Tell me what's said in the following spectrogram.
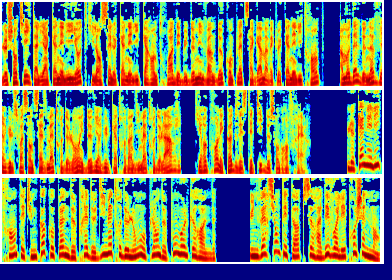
Le chantier italien Canelli Yacht qui lançait le Canelli 43 début 2022 complète sa gamme avec le Canelli 30, un modèle de 9,76 mètres de long et 2,90 mètres de large, qui reprend les codes esthétiques de son grand frère. Le Canelli 30 est une coque open de près de 10 mètres de long au plan de pont Walkerond. Une version T-top sera dévoilée prochainement.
